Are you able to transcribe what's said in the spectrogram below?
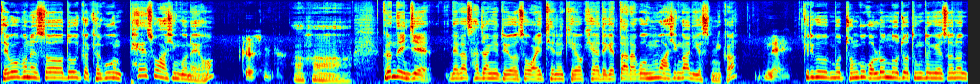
대법원에서도 그러니까 결국은 패소하신 거네요. 그렇습니다. 아하. 그런데 이제 내가 사장이 되어서 YTN을 개혁해야 되겠다라고 응모하신 거 아니겠습니까? 네. 그리고 뭐 전국 언론 노조 등등에서는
